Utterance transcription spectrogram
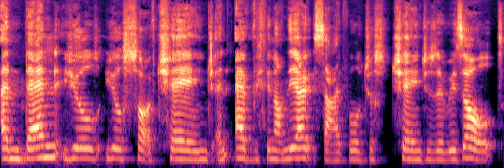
And then you'll you'll sort of change and everything on the outside will just change as a result.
